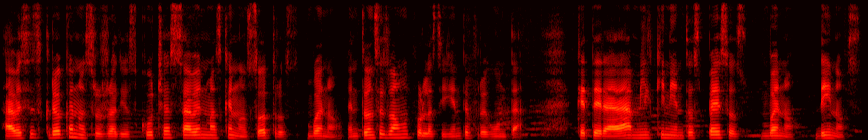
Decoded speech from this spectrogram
A veces creo que nuestros radioescuchas saben más que nosotros. Bueno, entonces vamos por la siguiente pregunta, que te dará 1500 pesos. Bueno, dinos.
